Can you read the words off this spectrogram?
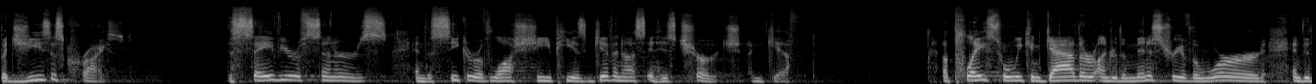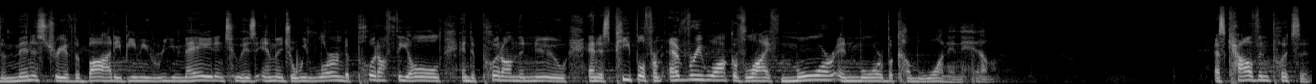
But Jesus Christ, the Savior of sinners and the seeker of lost sheep, He has given us in His church a gift a place where we can gather under the ministry of the word and through the ministry of the body, be remade into his image, where we learn to put off the old and to put on the new. And as people from every walk of life, more and more become one in him. As Calvin puts it,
